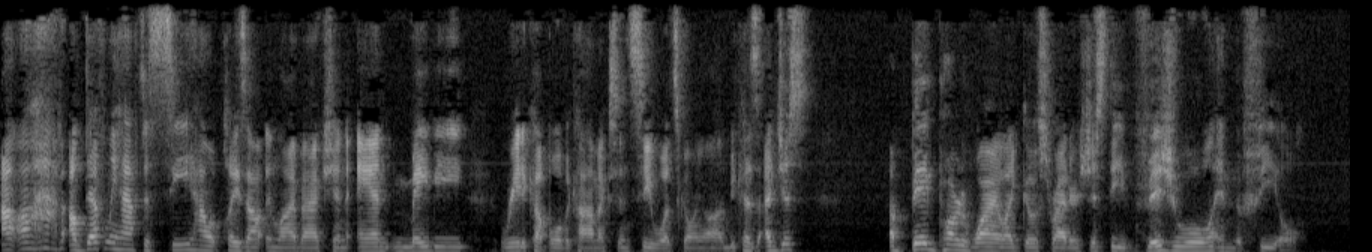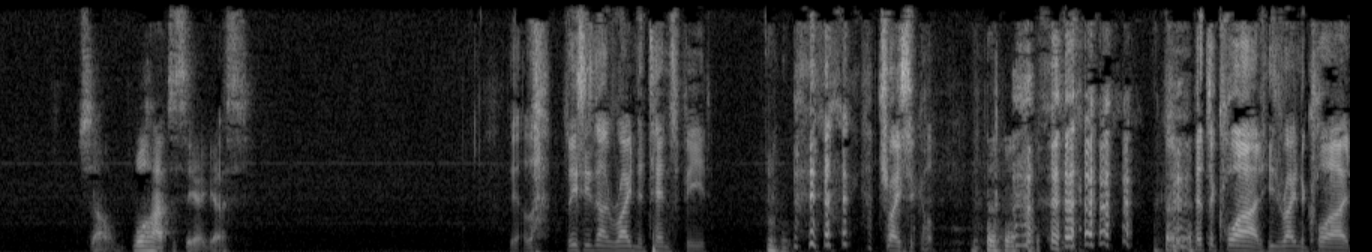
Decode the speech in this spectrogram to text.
I'll, have I'll definitely have to see how it plays out in live action and maybe read a couple of the comics and see what's going on because I just a big part of why I like Ghost Rider is just the visual and the feel. So we'll have to see, I guess. Yeah, at least he's not riding a 10 speed. Tricycle. It's a quad. He's riding a quad.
